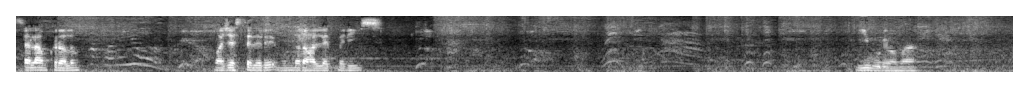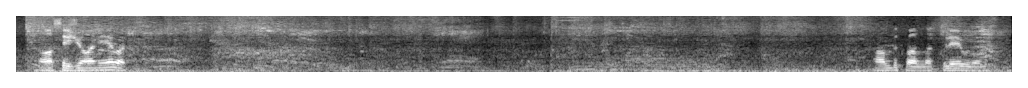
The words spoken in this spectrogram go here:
Selam kralım. Majesteleri bunları halletmeliyiz. İyi vuruyorum ha. Aa Sejuani'ye bak. Aldık vallahi kuleye vuralım.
